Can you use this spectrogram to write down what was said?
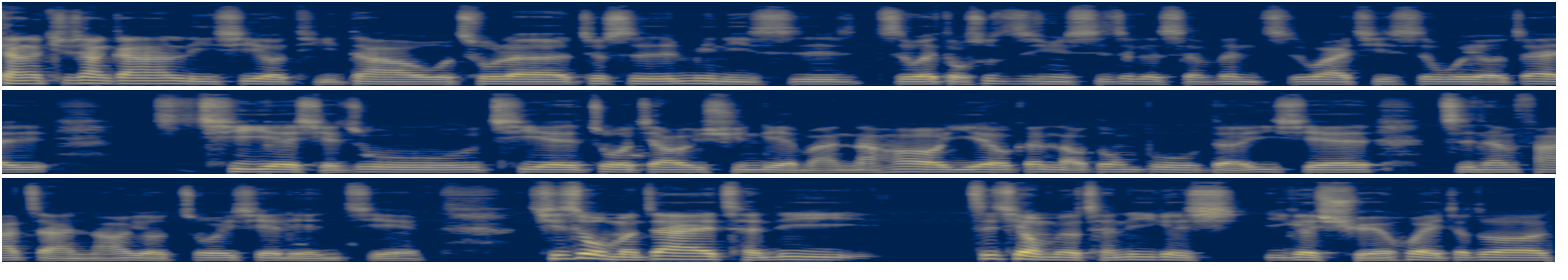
刚刚就像刚刚林夕有提到，我除了就是命理师、职位读书咨询师这个身份之外，其实我有在企业协助企业做教育训练嘛，然后也有跟劳动部的一些职能发展，然后有做一些连接。其实我们在成立之前，我们有成立一个一个学会，叫做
